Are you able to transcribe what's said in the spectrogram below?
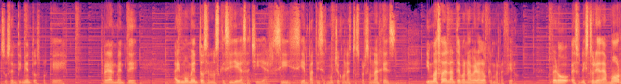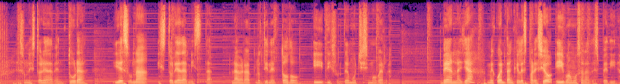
sus sentimientos porque realmente hay momentos en los que sí llegas a chillar, sí, sí empatizas mucho con estos personajes y más adelante van a ver a lo que me refiero. Pero es una historia de amor, es una historia de aventura y es una historia de amistad. La verdad lo tiene todo y disfruté muchísimo verla. Véanla ya, me cuentan qué les pareció y vamos a la despedida.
